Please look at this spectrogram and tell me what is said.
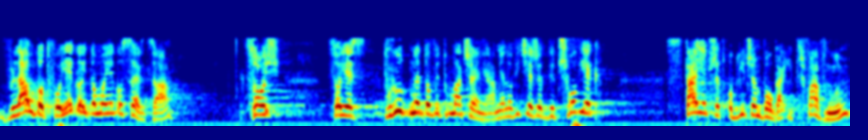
wlał do Twojego i do mojego serca coś, co jest trudne do wytłumaczenia, a mianowicie, że gdy człowiek staje przed obliczem Boga i trwa w nim,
